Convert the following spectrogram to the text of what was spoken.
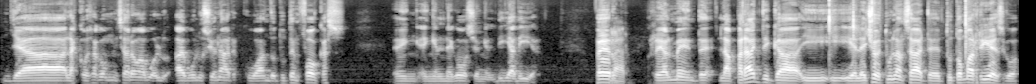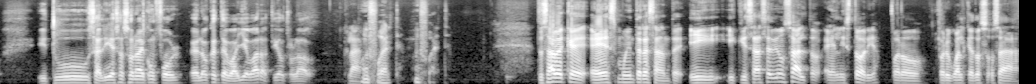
ya las cosas comenzaron a, evolu- a evolucionar cuando tú te enfocas en, en el negocio, en el día a día. Pero Claro. Realmente la práctica y, y- y el hecho de tú lanzarte, de tú tomar riesgo y tú salir de esa zona de confort es lo que te va a llevar a ti a otro lado. Claro. Muy fuerte, muy fuerte. Tú sabes que es muy interesante y, y quizás se dio un salto en la historia, pero, pero igual que dos, o sea,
